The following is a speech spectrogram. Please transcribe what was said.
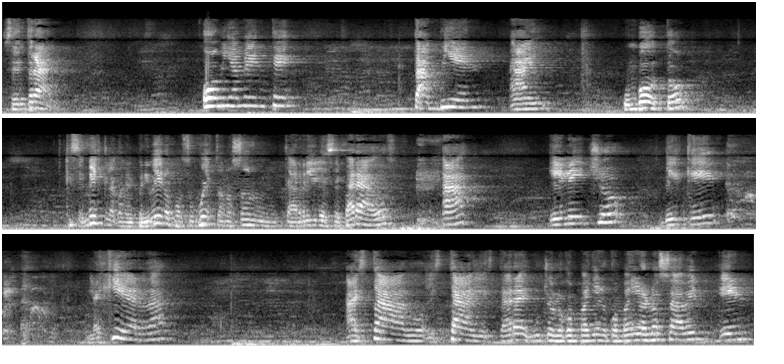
central. Obviamente también hay un voto que se mezcla con el primero, por supuesto, no son carriles separados, a el hecho de que la izquierda ha estado, está y estará, y muchos de los compañeros, compañeros lo saben, en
